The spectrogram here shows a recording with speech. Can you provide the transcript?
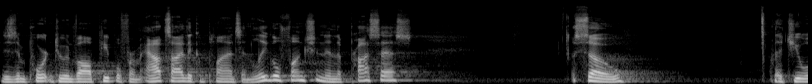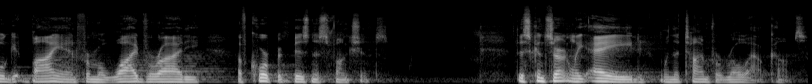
It is important to involve people from outside the compliance and legal function in the process so that you will get buy in from a wide variety of corporate business functions. This can certainly aid when the time for rollout comes.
